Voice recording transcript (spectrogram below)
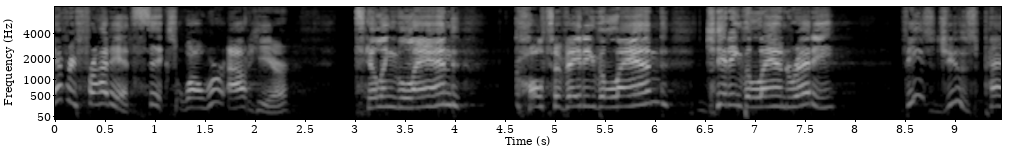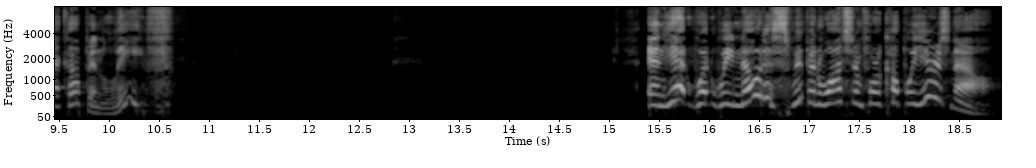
Every Friday at six, while we're out here tilling the land, cultivating the land, getting the land ready, these Jews pack up and leave. And yet, what we notice, we've been watching them for a couple years now.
